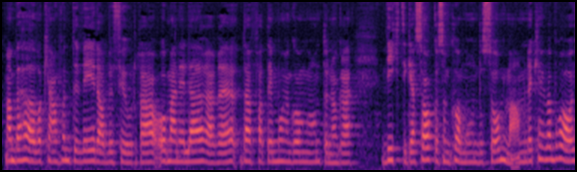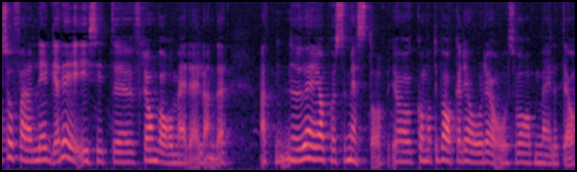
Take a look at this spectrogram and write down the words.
Man behöver kanske inte vidarebefordra om man är lärare därför att det är många gånger inte några viktiga saker som kommer under sommaren. Men det kan ju vara bra i så fall att lägga det i sitt eh, frånvaromeddelande. Att nu är jag på semester, jag kommer tillbaka då och då och svarar på mejlet då.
